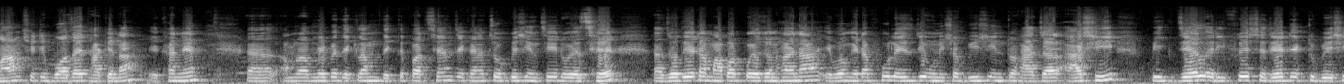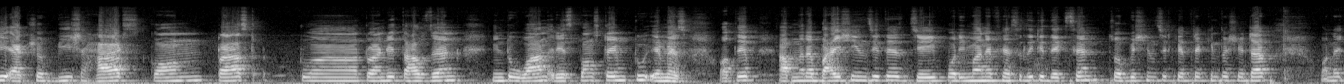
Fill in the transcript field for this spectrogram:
মান সেটি বজায় থাকে না। এখানে আমরা মেপে দেখলাম, দেখতে পাচ্ছেন যে এখানে চব্বিশ ইঞ্চি রয়েছে। যদি এটা মাপার প্রয়োজন হয় না, এবং এটা ফুল এইচডি উনিশশো বিশ ইন্টু হাজার আশি পিকজেল রিফ্রেশ রেট একটু বেশি, একশো বিশ hertz contrast twenty thousand into one response time two ms অতএব আপনারা বাইশ ইঞ্চিতে যেই পরিমাণে ফ্যাসিলিটি দেখছেন, চব্বিশ ইঞ্চির ক্ষেত্রে কিন্তু সেটা অনেক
